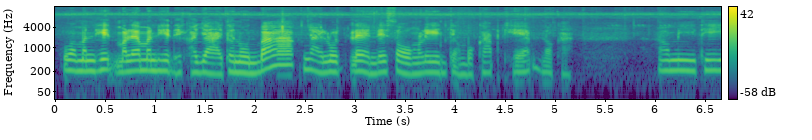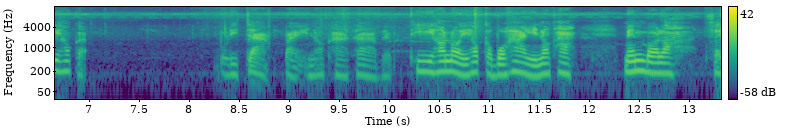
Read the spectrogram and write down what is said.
เพราะว่ามันเฮ็ดมาแล้วมันเฮ็ดให้ขยายถนนบ้ากใหญ่รถแล่นได้สองเลนจังบ่คับแคบเนาะค่ะ เฮามีที่เฮาก็บริจาคไปเนาะค่ะถ้าแบบที่เฮาหน่อยเฮาก็บ่ให้เนาะค่ะแม่นบ่ละใส่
